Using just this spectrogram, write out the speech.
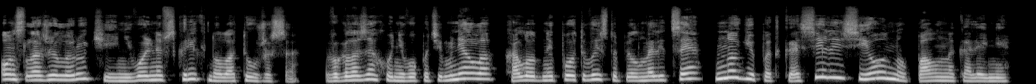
Он сложил руки и невольно вскрикнул от ужаса. В глазах у него потемнело, холодный пот выступил на лице, ноги подкосились, и он упал на колени.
